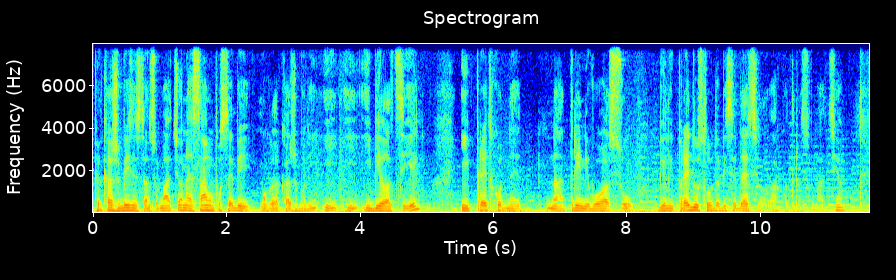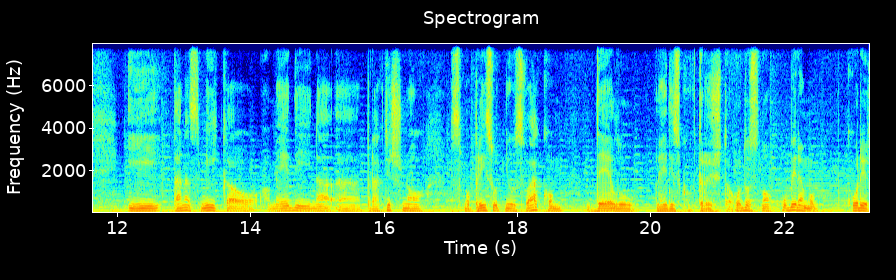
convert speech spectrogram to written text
Kad kažem biznis transformacija, ona je samo po sebi, mogu da kažemo, i, i, i bila cilj i prethodne na tri nivoa su bili preduslov da bi se desila ovakva transformacija. I danas mi kao mediji na, a, praktično smo prisutni u svakom delu medijskog tržišta, odnosno ubiramo, kurir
